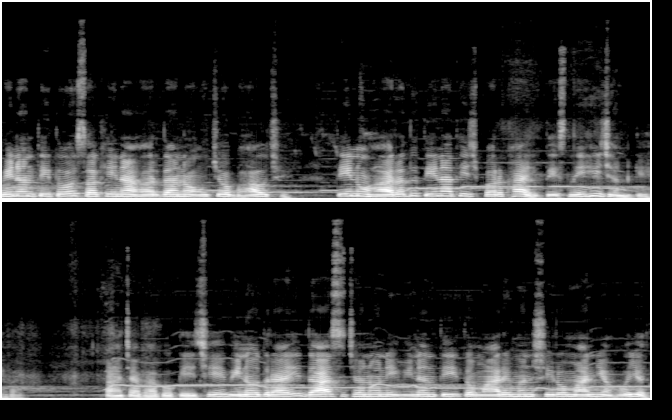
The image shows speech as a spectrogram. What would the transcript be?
વિનંતી તો સખીના હરદાનો ઊંચો ભાવ છે. તેનું હારદ તેનાથી જ પરખાય તે સ્નેહીજન કહેવાય. પાંચા ભાભો કહે છે વિનોદરાય દાસજનોની વિનંતી તો મારે મન શિરોમાન્ય હોય જ.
